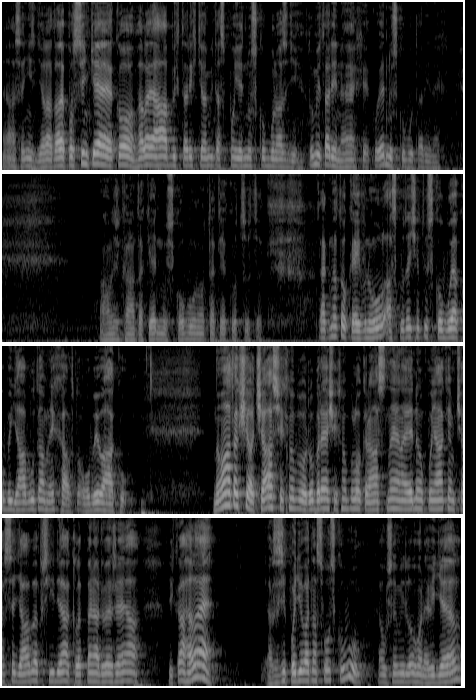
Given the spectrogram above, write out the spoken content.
já se nic dělat, ale prosím tě, jako, hele, já bych tady chtěl mít aspoň jednu skubu na zdi, tu mi tady nech, jako jednu skubu tady nech. A on říká, no, tak jednu skobu, no tak jako co, tak, tak na to kejvnul a skutečně tu skobu jakoby ďáblu tam nechal v tom obyváku. No a tak šel čas, všechno bylo dobré, všechno bylo krásné a najednou po nějakém čase ďábel přijde a klepe na dveře a říká, hele, já chci si podívat na svou skubu, já už jsem ji dlouho neviděl,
